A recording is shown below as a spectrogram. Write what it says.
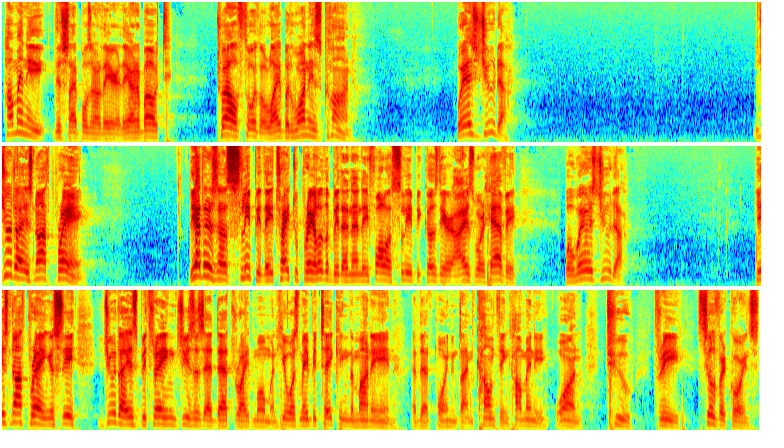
How many disciples are there? There are about 12 total, right? But one is gone. Where's Judah? Judah is not praying. The others are sleepy. They try to pray a little bit and then they fall asleep because their eyes were heavy. But where is Judah? He's not praying. You see, Judah is betraying Jesus at that right moment. He was maybe taking the money in at that point in time, counting how many? One, two, three silver coins.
